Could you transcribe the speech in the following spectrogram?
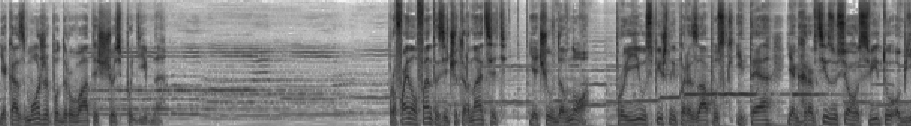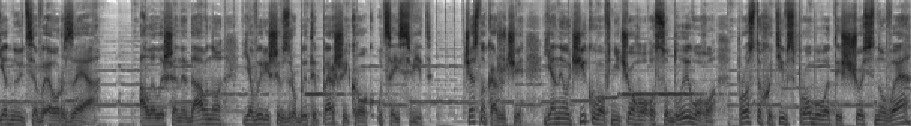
яка зможе подарувати щось подібне. Про Final Fantasy 14 я чув давно. Про її успішний перезапуск і те, як гравці з усього світу об'єднуються в Еорзеа. Але лише недавно я вирішив зробити перший крок у цей світ. Чесно кажучи, я не очікував нічого особливого, просто хотів спробувати щось нове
